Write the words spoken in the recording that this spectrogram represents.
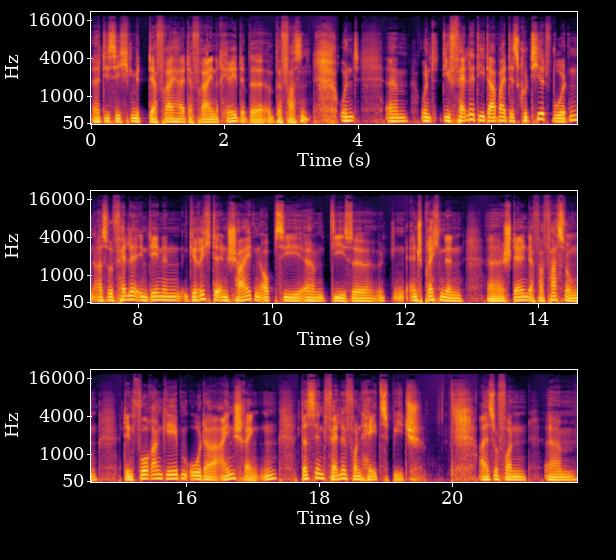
äh, die sich mit der Freiheit der freien Rede be befassen. Und, ähm, und die Fälle, die dabei diskutiert wurden, also Fälle, in denen Gerichte entscheiden, ob sie ähm, diese entsprechenden äh, Stellen der Verfassung den Vorrang geben oder einschränken, das sind Fälle von Hate Speech. Also von ähm,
